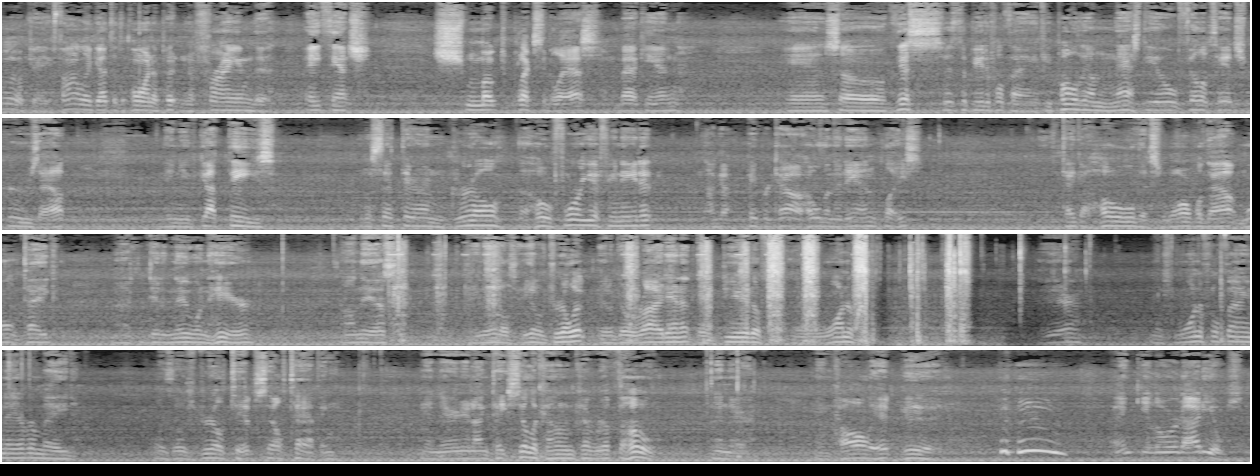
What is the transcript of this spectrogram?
Okay, finally got to the point of putting the frame, the eighth inch smoked plexiglass back in. And so this is the beautiful thing. If you pull them nasty old Phillips head screws out, then you've got these. It'll sit there and drill the hole for you if you need it. I've got paper towel holding it in place. Take a hole that's wobbled out, and won't take. I did a new one here on this and it'll it'll drill it it'll go right in it. They're beautiful. They're wonderful. There. Most wonderful thing they ever made was those drill tips self-tapping. In there and then I can take silicone and cover up the hole in there and call it good. Thank you Lord. Adios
